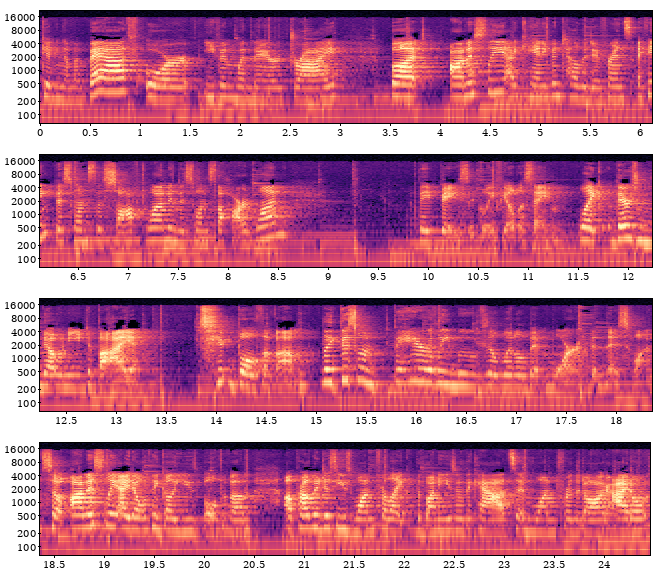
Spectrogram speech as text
giving them a bath or even when they're dry. But honestly, I can't even tell the difference. I think this one's the soft one and this one's the hard one. They basically feel the same. Like there's no need to buy to both of them. Like this one barely moves a little bit more than this one. So honestly, I don't think I'll use both of them. I'll probably just use one for like the bunnies or the cats and one for the dog. I don't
